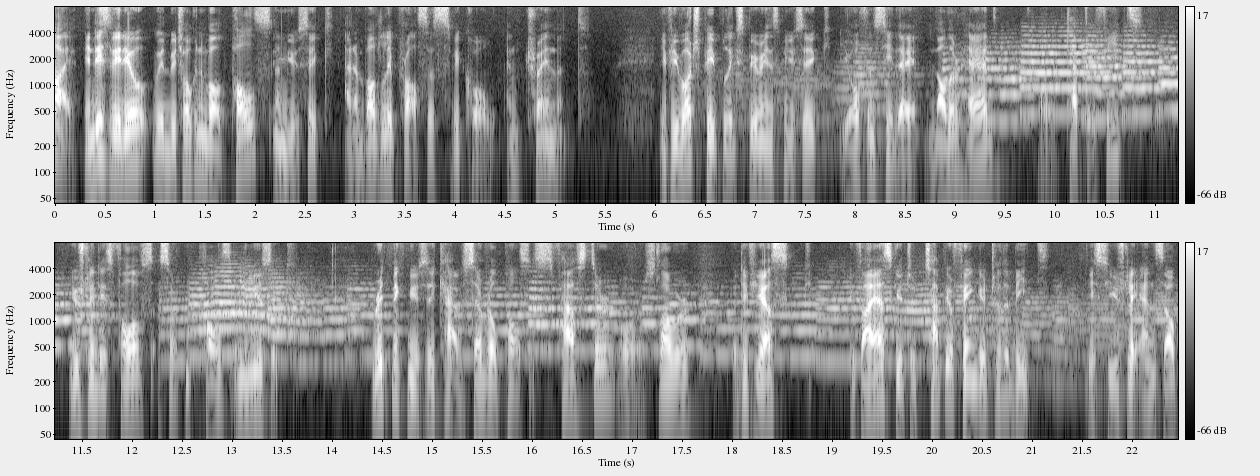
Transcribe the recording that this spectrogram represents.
Hi, in this video we'll be talking about pulse in music and a bodily process we call entrainment. If you watch people experience music, you often see they nod their head or tap their feet. Usually this follows a certain pulse in the music. Rhythmic music have several pulses, faster or slower, but if, you ask, if I ask you to tap your finger to the beat, this usually ends up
